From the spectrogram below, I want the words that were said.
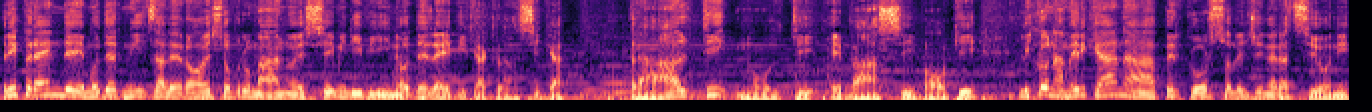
riprende e modernizza l'eroe sovrumano e semidivino dell'epica classica. Tra alti, molti, e bassi, pochi, l'icona americana ha percorso le generazioni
